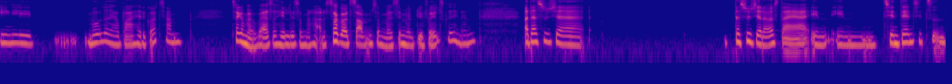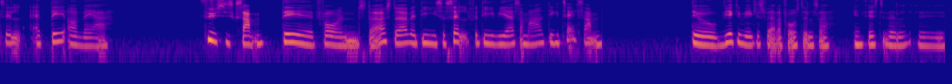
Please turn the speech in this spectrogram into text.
egentlig, målet er jo bare at have det godt sammen. Så kan man jo være så heldig, som man har det så godt sammen, som man simpelthen bliver forelsket hinanden. Og der synes jeg, der synes jeg da også, der er en, en tendens i tiden til, at det at være fysisk sammen, det får en større og større værdi i sig selv, fordi vi er så meget digitalt sammen. Det er jo virkelig, virkelig svært at forestille sig en festival øh,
